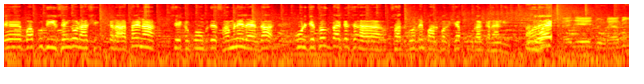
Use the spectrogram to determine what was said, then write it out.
ਇਹ ਬਾਪੂ ਦੀਪ ਸਿੰਘ ਹੋਣਾ ਸ਼ਿ- ਕਰਾਤਾ ਹੈ ਨਾ ਸਿੱਖ ਕੌਮ ਦੇ ਸਾਹਮਣੇ ਲੈਣ ਦਾ। ਹੁਣ ਜਿੱਥੋਂ ਤੱਕ ਸਤਿਗੁਰ ਨੇ ਬਲ ਬਖਸ਼ਿਆ ਪੂਰਾ ਕਰਾਂਗੇ। ਜੇ ਜੋੜਿਆਂ ਦੀ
